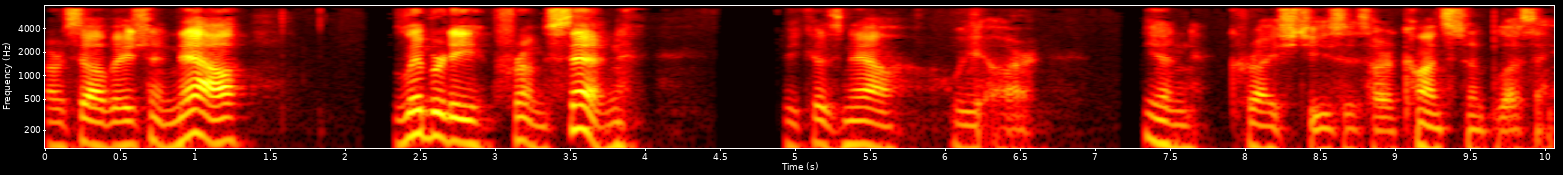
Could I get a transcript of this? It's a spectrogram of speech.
our salvation. Now, liberty from sin because now we are in Christ Jesus, our constant blessing.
